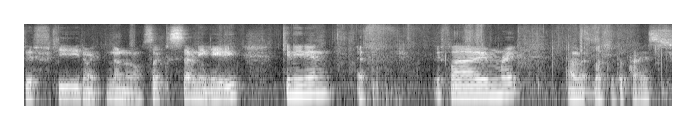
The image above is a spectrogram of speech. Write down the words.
50 no wait no no no it's like 70 80 Canadian, if if I'm right. I haven't looked at the price.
